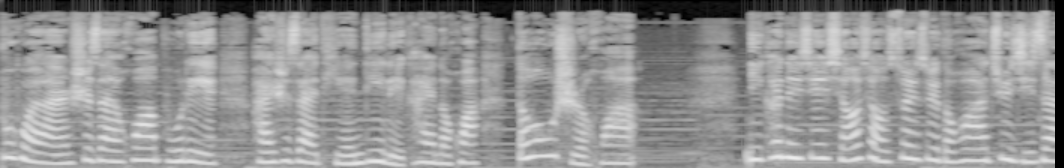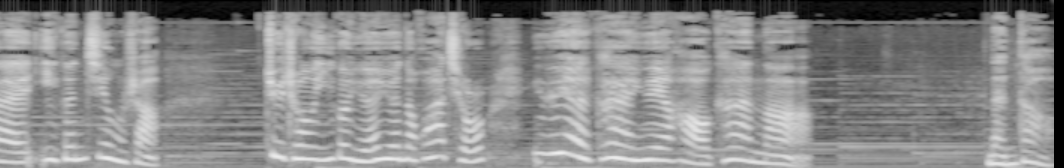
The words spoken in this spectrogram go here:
不管是在花圃里还是在田地里开的花，都是花。你看那些小小碎碎的花聚集在一根茎上。聚成一个圆圆的花球，越看越好看呢。难道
